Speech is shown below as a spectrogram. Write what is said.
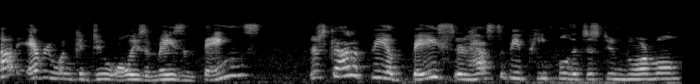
not everyone could do all these amazing things. There's got to be a base. There has to be people that just do normal,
